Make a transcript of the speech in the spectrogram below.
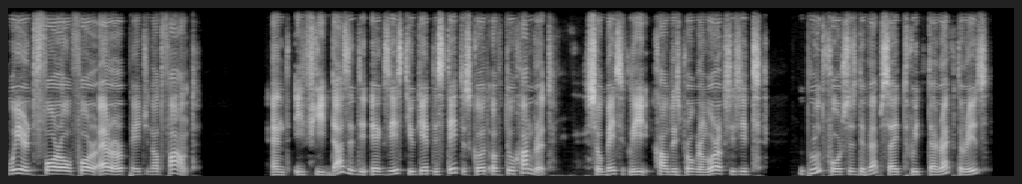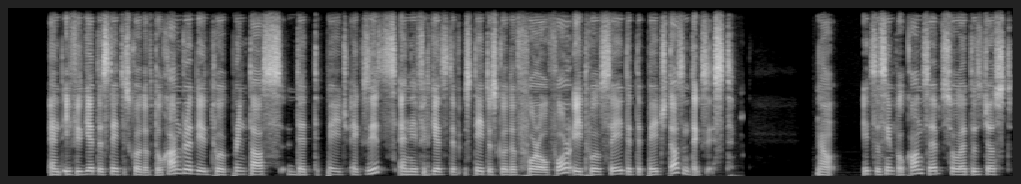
weird 404 error page not found. And if it doesn't exist, you get the status code of 200. So basically how this program works is it brute forces the website with directories and if it gets a status code of 200, it will print us that the page exists. And if it gets the status code of 404, it will say that the page doesn't exist. Now, it's a simple concept, so let us just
